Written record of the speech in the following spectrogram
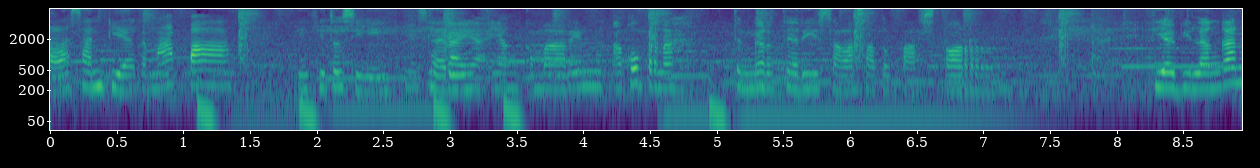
alasan dia kenapa ya gitu sih Ya sih, Dari- kayak yang kemarin aku pernah dengar dari salah satu pastor. Dia bilang kan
